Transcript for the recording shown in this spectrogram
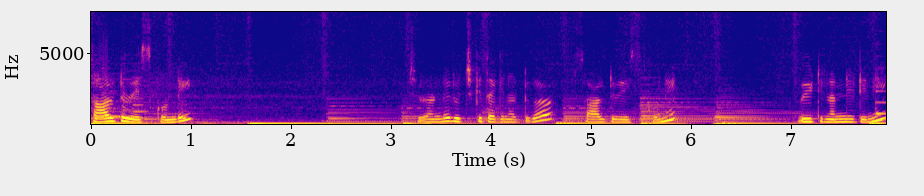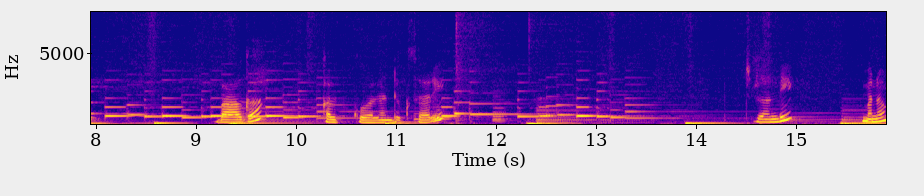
సాల్ట్ వేసుకోండి. చూడండి రుచికి తగినట్టుగా సాల్ట్ వేసుకొని వీటినన్నిటినీ బాగా కలుపుకోవాలండి ఒకసారి. చూడండి మనం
